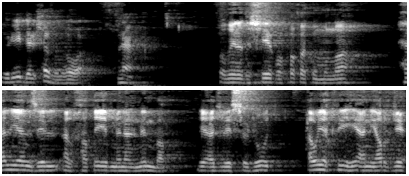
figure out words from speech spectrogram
يريد الحفظ هو. نعم. فضيلة الشيخ وفقكم الله هل ينزل الخطيب من المنبر لأجل السجود أو يكفيه أن يرجع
